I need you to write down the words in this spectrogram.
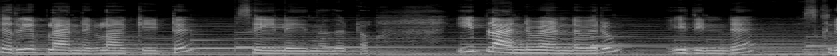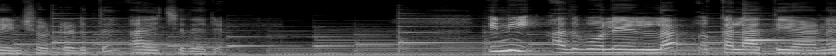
ചെറിയ പ്ലാന്റുകളാക്കിയിട്ട് സെയിൽ ചെയ്യുന്നത് കേട്ടോ ഈ പ്ലാന്റ് വേണ്ടവരും ഇതിന്റെ സ്ക്രീൻഷോട്ട് എടുത്ത് അയച്ചു തരും. ഇനി അതുപോലെയുള്ള കലാത്തിയാണ്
